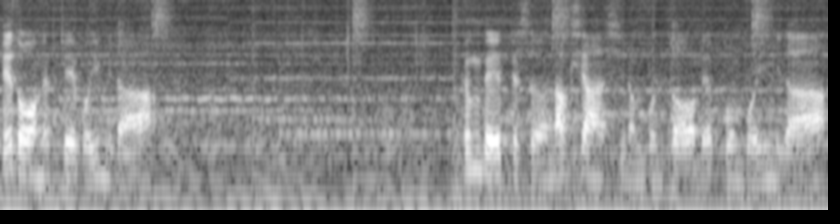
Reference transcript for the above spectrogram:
배도 몇 대 보입니다. 등대 옆에서 낚시하시는 분도 몇 분 보입니다.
